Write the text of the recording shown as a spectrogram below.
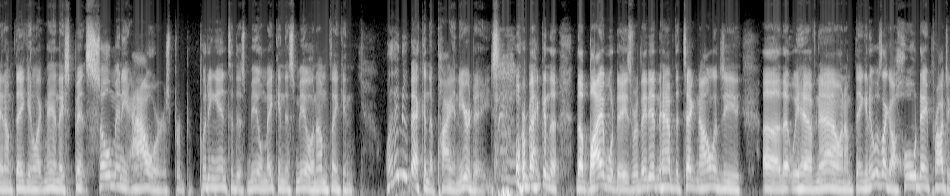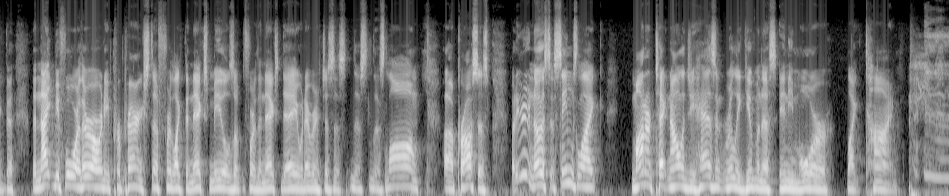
and I'm thinking like, man, they spent so many hours putting into this meal, making this meal, and I'm thinking, what did they do back in the pioneer days or back in the, the Bible days where they didn't have the technology uh, that we have now? And I'm thinking it was like a whole day project. The, the night before, they're already preparing stuff for like the next meals for the next day or whatever. It's just this, this, this long uh, process. But you notice it seems like modern technology hasn't really given us any more like time.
